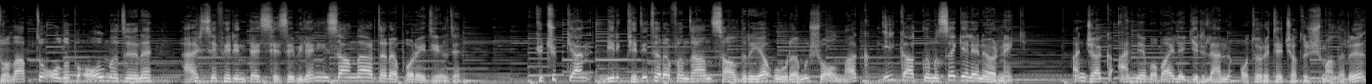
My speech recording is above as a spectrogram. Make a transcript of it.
dolapta olup olmadığını her seferinde sezebilen insanlar da rapor edildi. Küçükken bir kedi tarafından saldırıya uğramış olmak ilk aklımıza gelen örnek. Ancak anne babayla girilen otorite çatışmaları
